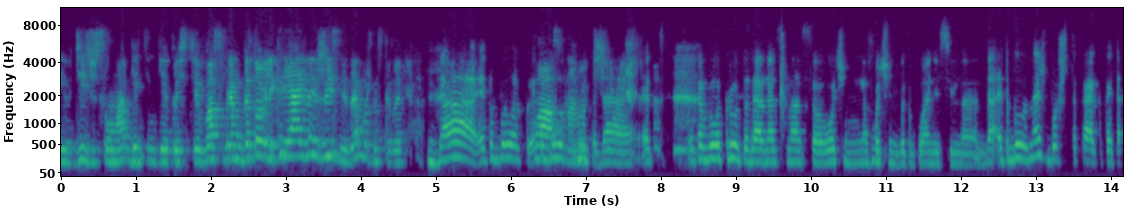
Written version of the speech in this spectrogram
и в диджитал-маркетинге, то есть вас прям готовили к реальной жизни, да, можно сказать? Да, это было, Классно, это было круто, вообще. да, это, это было круто, да, нас, нас очень, нас очень в этом плане сильно, да, это было, знаешь, больше такая какая-то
